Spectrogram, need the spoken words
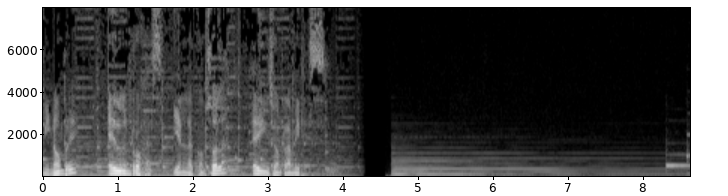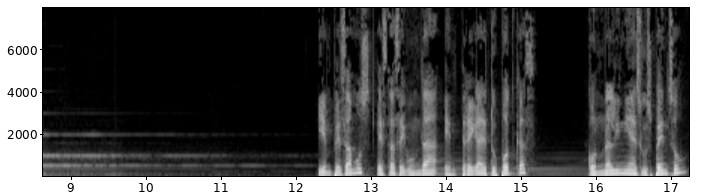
Mi nombre, Edwin Rojas, y en la consola, Edinson Ramírez. Y empezamos esta segunda entrega de tu podcast con una línea de suspenso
